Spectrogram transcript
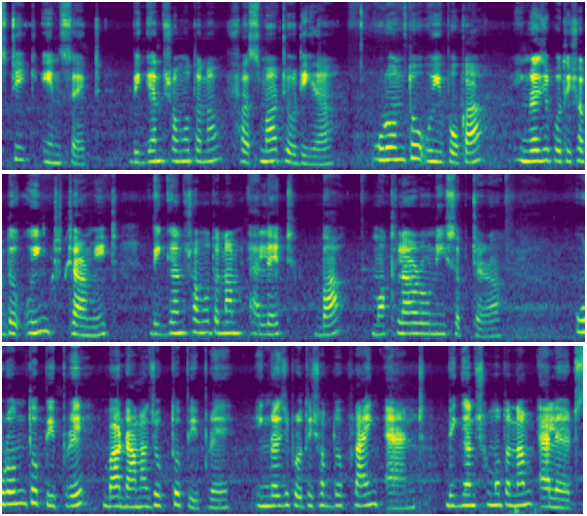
স্টিক ইনসেক্ট বিজ্ঞানসম্মত নাম ফাসমাটোডিয়া। উড়ন্ত উই পোকা, ইংরাজি প্রতিশব্দ উইংড টার্মিট বিজ্ঞানসম্মত নাম অ্যালেট বা মথলারোনিসেপ্টেরা। উড়ন্ত পিঁপড়ে বা ডানাযুক্ত পিঁপড়ে, ইংরাজি প্রতিশব্দ ফ্লাইং অ্যান্ট বিজ্ঞানসম্মত নাম অ্যালেটস।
